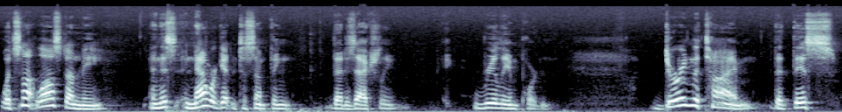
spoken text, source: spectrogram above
what's not lost on me, and this and now we're getting to something that is actually really important. During the time that this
